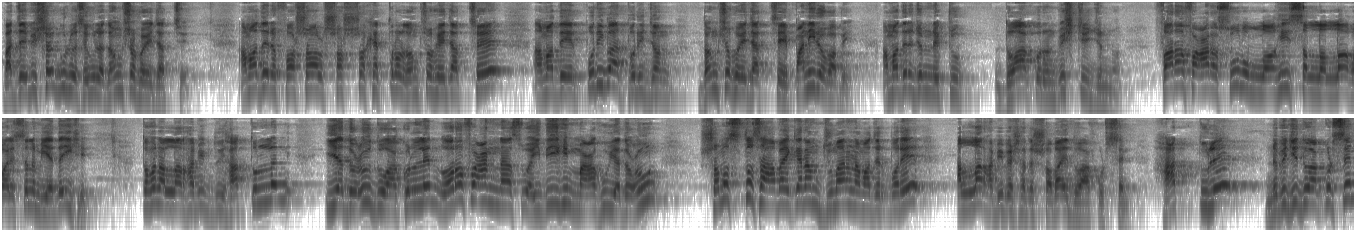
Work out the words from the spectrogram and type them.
বা যে বিষয়গুলো, সেগুলো ধ্বংস হয়ে যাচ্ছে। আমাদের ফসল, শস্য ক্ষেত্র ধ্বংস হয়ে যাচ্ছে, আমাদের পরিবার, পরিজন ধ্বংস হয়ে যাচ্ছে পানির অভাবে। আমাদের জন্য একটু দোয়া করুন বৃষ্টির জন্য। ফারাফা সাল্লাল্লাহু আলাইহি সাল্লাম ইয়াদাইহি। তখন আল্লাহর হাবিব দুই হাত তুললেন, ইয়াদউ দোয়া করলেন, ওয়ারাফা আন নাসু আইদিহিম মাহু ইয়াদউন। সমস্ত সাহাবাই কেরাম জুমার নামাজের পরে আল্লাহর হাবিবের সাথে সবাই দোয়া করছেন। হাত তুলে নবীজি দোয়া করছেন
